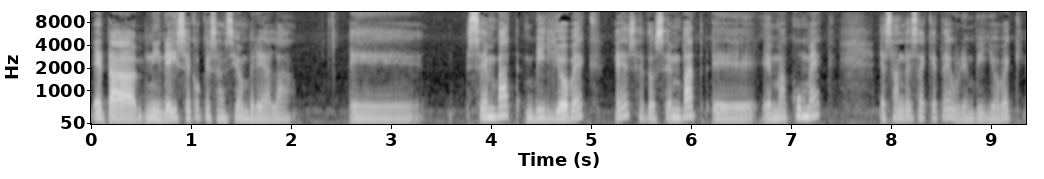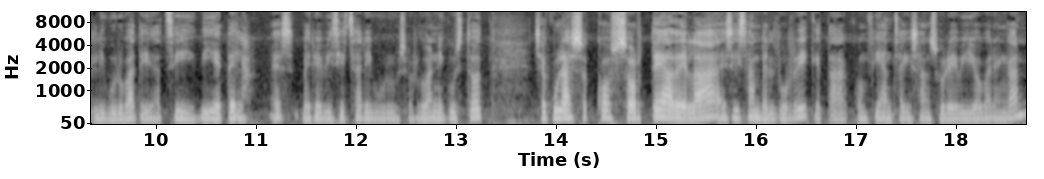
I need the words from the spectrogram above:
Eta nire izeko esan zion bere ala, e, zenbat bilobek, ez? Edo zenbat e, emakumek, esan dezakete euren bilobek liburu bat idatzi dietela, ez? Bere bizitzari buruz. Orduan ikustot sekulako sortea dela ez izan beldurrik eta konfiantza izan zure bilobarengan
